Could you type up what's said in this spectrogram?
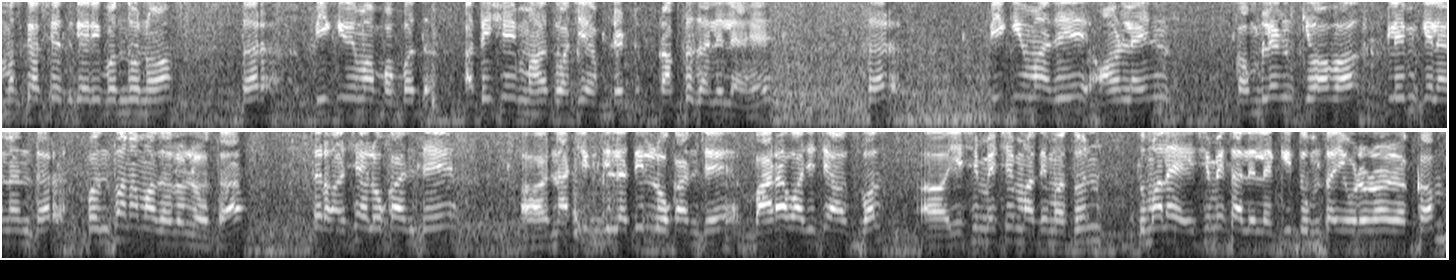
नमस्कार शेतकरी बंधूंनो. तर पीक विमाबाबत अतिशय महत्त्वाचे अपडेट प्राप्त झालेले आहे. तर पीक विमाचे ऑनलाईन कंप्लेंट किंवा बा क्लेम केल्यानंतर पंचनामा झालेला होता. तर अशा लोकांचे नाशिक जिल्ह्यातील लोकांचे बारा वाजेच्या आसपास एस एम एसच्या माध्यमातून तुम्हाला एस एम एस आलेला आहे की तुमचा एवढा एवढा रक्कम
